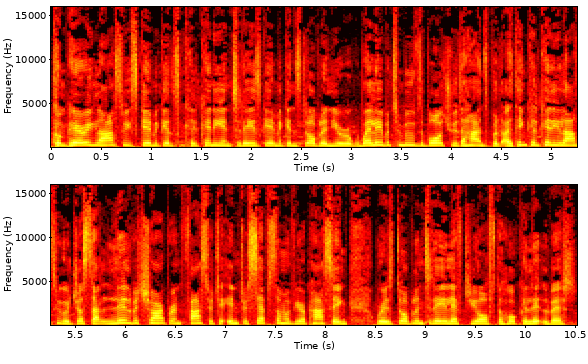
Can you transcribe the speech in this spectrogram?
comparing last week's game against Kilkenny and today's game against Dublin, you were well able to move the ball through the hands. But I think Kilkenny last week were just that little bit sharper and faster to intercept some of your passing, whereas Dublin today left you off the hook a little bit.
